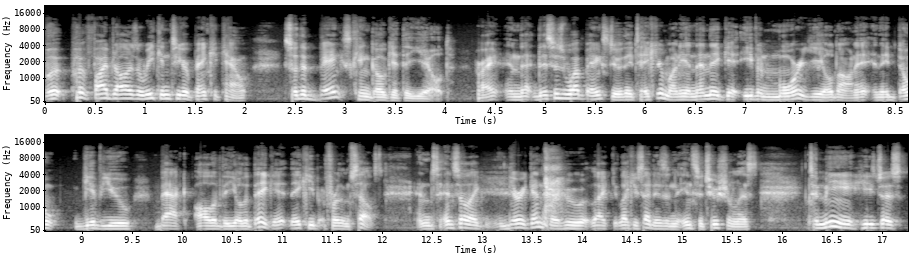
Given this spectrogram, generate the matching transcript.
put put five dollars a week into your bank account so the banks can go get the yield right? And that, this is what banks do. They take your money and then they get even more yield on it and they don't give you back all of the yield that they get. They keep it for themselves. And and so like Gary Gensler, who like like you said is an institutionalist, to me, he's just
